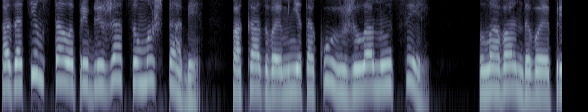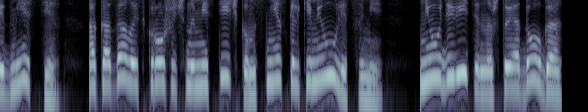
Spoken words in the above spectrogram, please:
а затем стала приближаться в масштабе, показывая мне такую желанную цель. Лавандовое предместье оказалось крошечным местечком с несколькими улицами — Неудивительно, что я долго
